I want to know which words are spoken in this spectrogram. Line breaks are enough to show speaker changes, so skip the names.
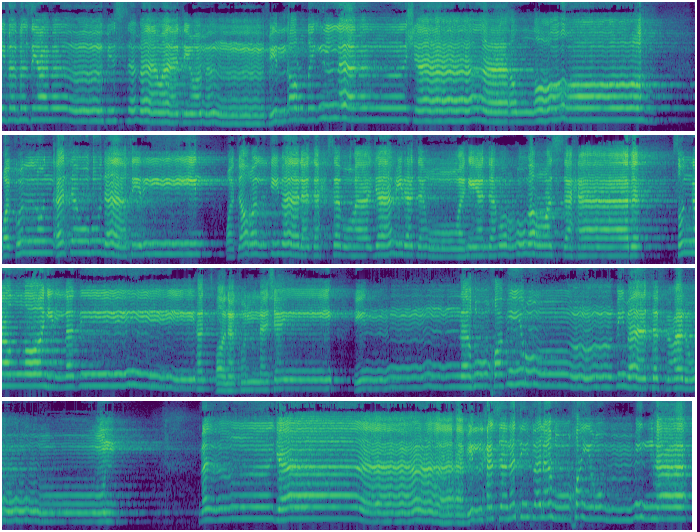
الصور ففزع من في السماوات ومن في الأرض إلا من شاء الله وكل أتوه داخرين وترى الجبال تحسبها جامدة وهي تمر مر السحاب صنع الله الذي أتقن كل شيء. إنه خبير بما تفعلون. من جاء بالحسنة فله خير منها.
